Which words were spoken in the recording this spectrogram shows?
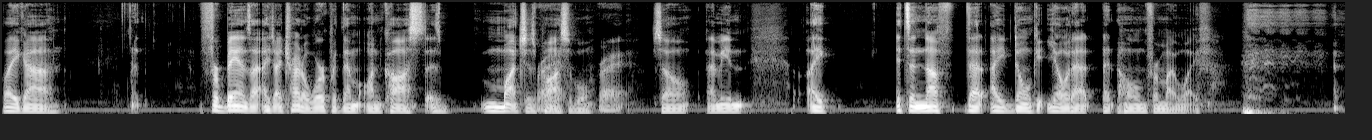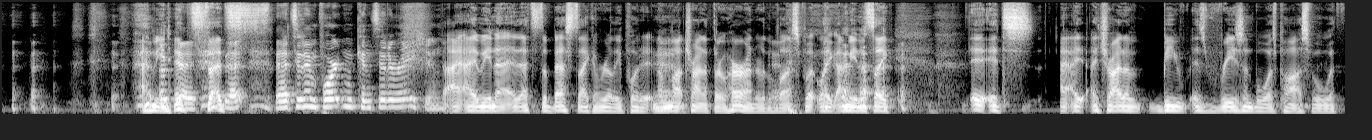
Like, uh, for bands, I, I try to work with them on cost as much as possible. Right. So, I mean, like, it's enough that I don't get yelled at at home from my wife. I mean, Okay, it's, that's that- that's an important consideration. I, I mean, I, that's the best I can really put it. And I'm not trying to throw her under the bus, but like, I mean, it's like, it, it's, I, I try to be as reasonable as possible with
